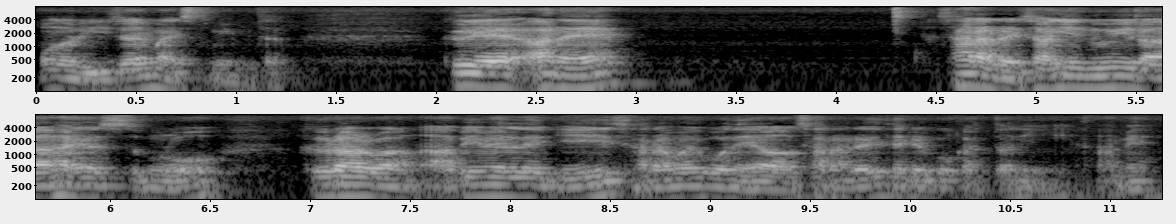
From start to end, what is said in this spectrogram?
오늘 2절 말씀입니다. 그의 아내 사라를 자기 누이라 하였으므로 그랄 왕 아비멜렉이 사람을 보내어 사라를 데리고 갔더니 아멘.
